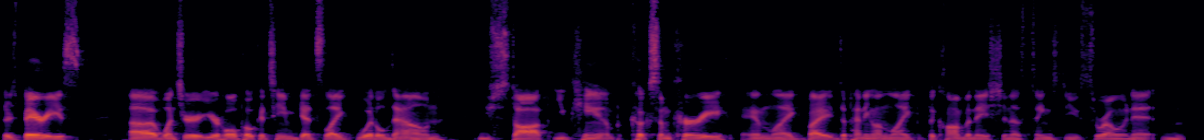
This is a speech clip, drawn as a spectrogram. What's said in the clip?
There's berries. Uh, once your your whole poke team gets like whittled down you stop you camp cook some curry and like by depending on like the combination of things you throw in it th-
